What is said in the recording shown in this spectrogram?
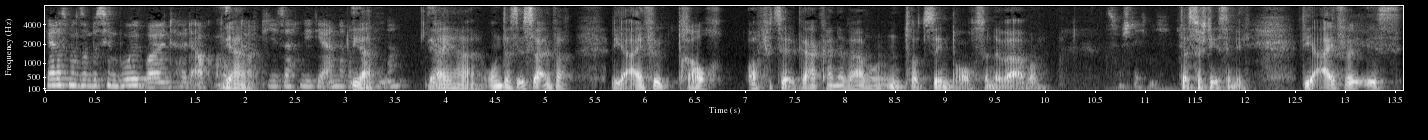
Ja, dass man so ein bisschen wohlwollend halt auch guckt ja. auf die Sachen, die die anderen ja. machen. Ne? Ja, ja. Und das ist einfach, die Eifel braucht offiziell gar keine Werbung und trotzdem braucht sie eine Werbung. Das verstehe ich nicht. Das verstehst du nicht. Die Eifel ist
